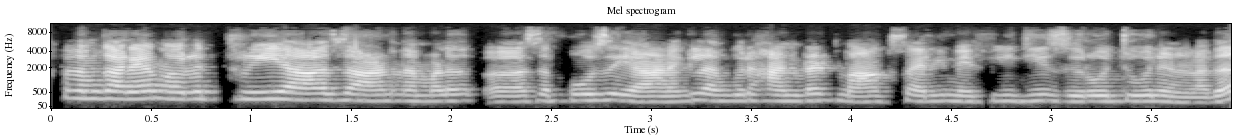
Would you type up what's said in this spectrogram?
അപ്പൊ നമുക്കറിയാം ഒരു ത്രീ hours ആണ് നമ്മൾ സപ്പോസ് ചെയ്യുകയാണെങ്കിൽ നമുക്കൊരു ഹൺഡ്രഡ് മാർക്സ് ആയിരിക്കും എഫ് ഇ ജി സീറോ ടൂവിനുള്ളത്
